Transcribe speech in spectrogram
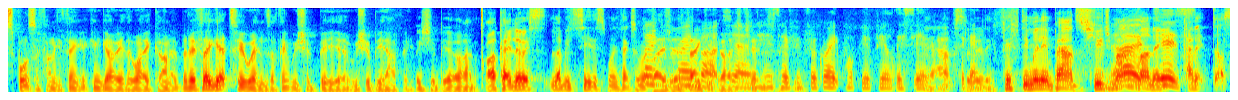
Sport's a funny thing; it can go either way, can't it? But if they get two wins, I think we should be uh, we should be happy. We should be all right. Okay, Lewis, lovely to see you this morning. Thanks so much. Thank you Pleasure. very Thank you, guys. Yeah, Cheers. he's hoping for a great poppy appeal this year. Yeah, once again. absolutely. 50 million pounds, a huge I amount of money. it is. And it does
